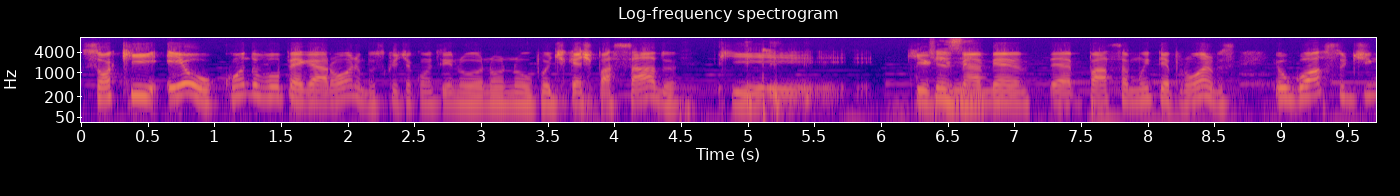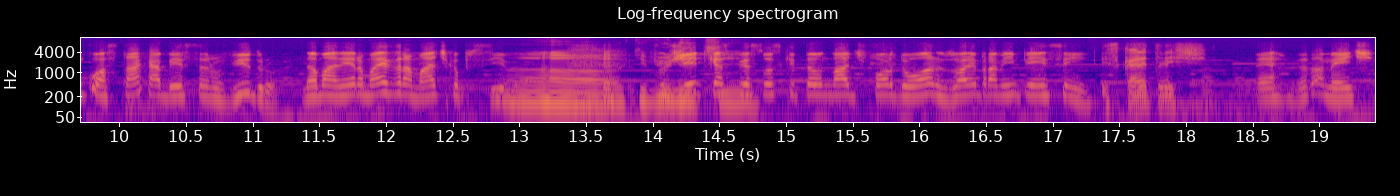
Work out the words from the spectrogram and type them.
Só que eu, quando vou pegar ônibus, que eu já contei no, no, no podcast passado, que. Que, que minha, minha- é, passa muito tempo no ônibus, eu gosto de encostar a cabeça no vidro da maneira mais dramática possível. Oh, que Do jeito que as pessoas que estão lá de fora do ônibus olhem pra mim e pensem. Esse cara é triste. É, exatamente.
